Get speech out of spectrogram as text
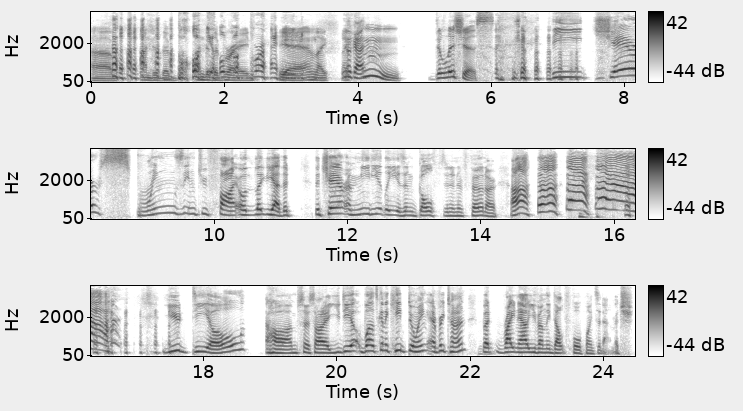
um, under the under the Boil the brain. brain. Yeah, I'm like, like Okay. hmm, delicious. the chair springs into fire. Or like, yeah, the the chair immediately is engulfed in an inferno. Ah, ah, ah, ah! you deal. Oh, I'm so sorry. You deal. Well, it's going to keep doing every turn, but right now you've only dealt four points of damage.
